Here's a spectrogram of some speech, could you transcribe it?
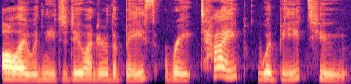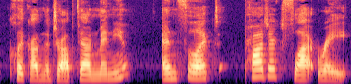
All I would need to do under the base rate type would be to click on the drop down menu and select project flat rate.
